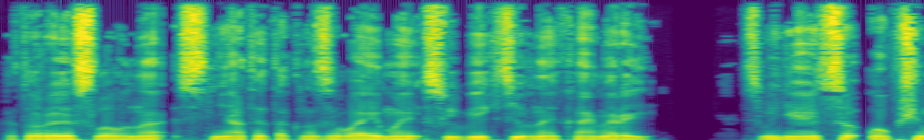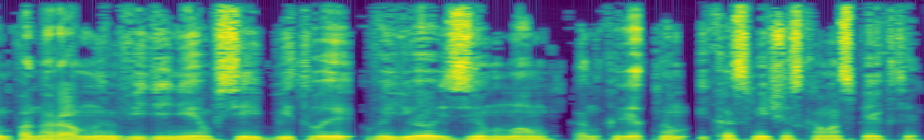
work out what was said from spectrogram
которые словно сняты так называемой субъективной камерой, сменяются общим панорамным видением всей битвы в ее земном, конкретном и космическом аспекте.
